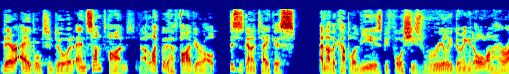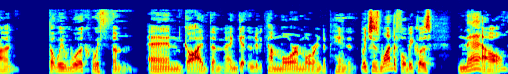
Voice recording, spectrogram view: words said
they're able to do it. And sometimes, you know, like with our five year old, this is going to take us another couple of years before she's really doing it all on her own. But we work with them and guide them and get them to become more and more independent, which is wonderful because now,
